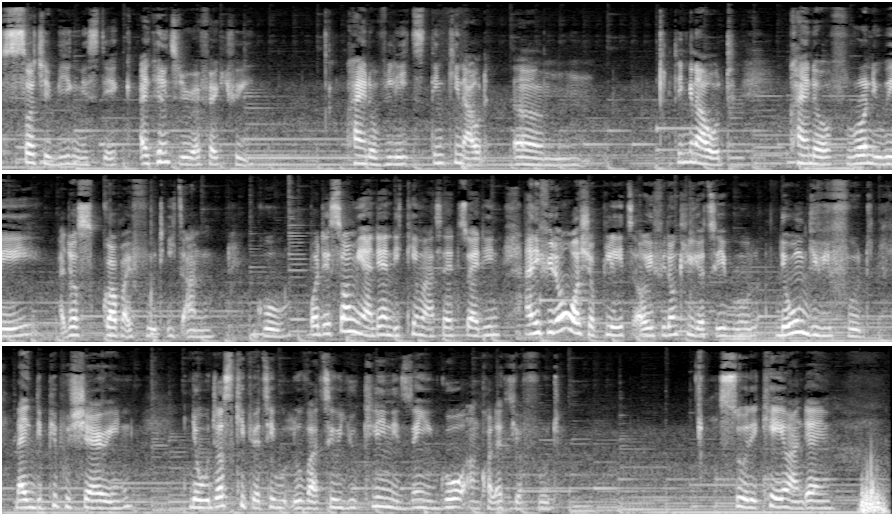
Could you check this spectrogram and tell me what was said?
Such a big mistake. I came to the refectory kind of late, thinking I would um thinking I would kind of run away. I just grab my food, eat and go. But they saw me and then they came and said, so I didn't. And if you don't wash your plate or if you don't clean your table, they won't give you food. Like the people sharing, they will just keep your table over till you clean it. Then you go and collect your food. So they came and then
